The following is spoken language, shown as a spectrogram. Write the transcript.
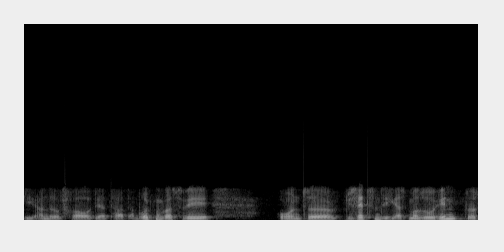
die andere Frau, der tat am Rücken was weh. Und äh, die setzen sich erstmal so hin, das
